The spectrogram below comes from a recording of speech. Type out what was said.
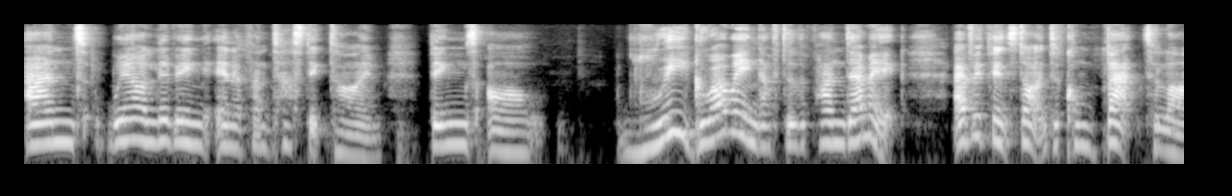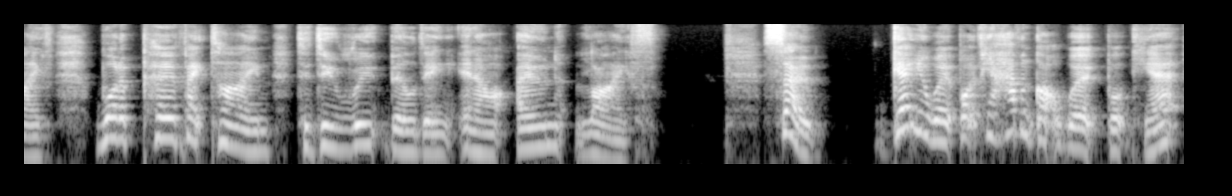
And we are living in a fantastic time. Things are regrowing after the pandemic. Everything's starting to come back to life. What a perfect time to do root building in our own life. So Get your workbook. If you haven't got a workbook yet,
